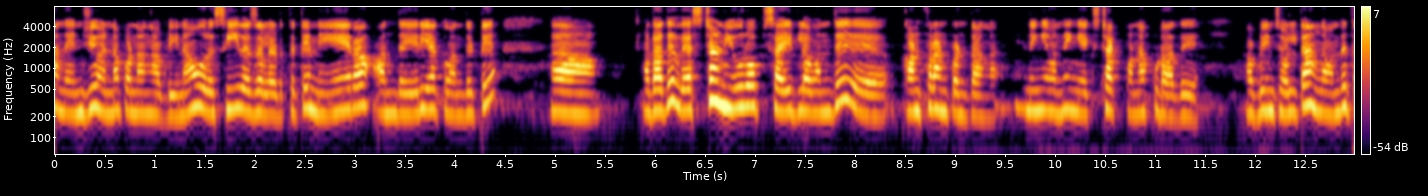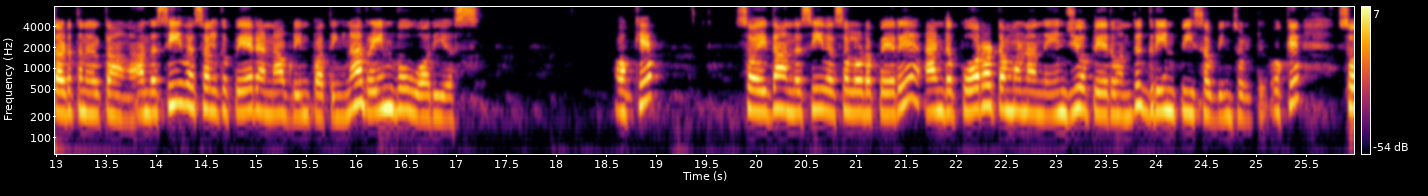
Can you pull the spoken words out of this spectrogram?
அந்த என்ஜிஓ என்ன பண்ணாங்க அப்படின்னா ஒரு சி வெசல் எடுத்துகிட்டு நேராக அந்த ஏரியாவுக்கு வந்துட்டு அதாவது வெஸ்டர்ன் யூரோப் சைடில் வந்து கன்ஃபரண்ட் பண்ணிட்டாங்க. நீங்கள் வந்து இங்கே எக்ஸ்ட்ராக்ட் பண்ணக்கூடாது அப்படின்னு சொல்லிட்டு அங்கே வந்து தடுத்து நிறுத்தாங்க அந்த சி வெசலுக்கு பேர் என்ன அப்படின்னு பார்த்தீங்கன்னா ரெயின்போ வாரியர்ஸ் ஓகே ஸோ இதுதான் அந்த சி வெசலோட பேர். அண்ட் போராட்டம் அந்த என்ஜிஓ பேர் வந்து க்ரீன் பீஸ் அப்படின்னு சொல்லிட்டு. ஓகே ஸோ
